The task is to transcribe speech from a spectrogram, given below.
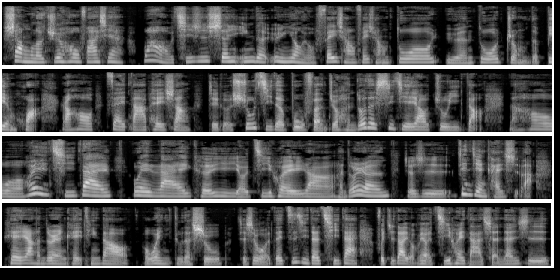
上了之后发现，哇，其实声音的运用有非常非常多元多种的变化，然后再搭配上这个书籍的部分，就很多的细节要注意到。然后我会期待未来可以有机会让很多人，就是渐渐开始啦，可以让很多人可以听到。我为你读的书，这是我对自己的期待，不知道有没有机会达成，但是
